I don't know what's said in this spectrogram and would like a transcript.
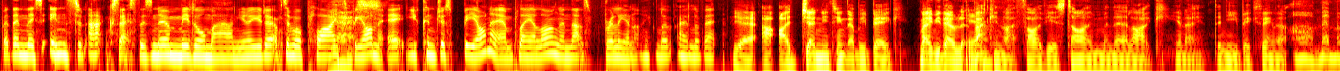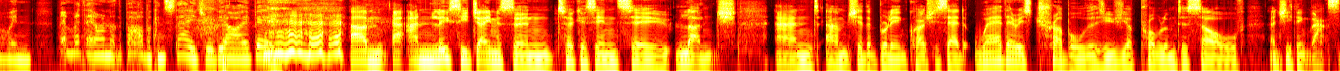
But then this instant access, there's no middleman. You know, you don't have to apply to be on it. You can just be on it and play along, and that's brilliant. I love I love it. Yeah, I, I genuinely think they'll be big. Maybe they'll look Yeah. back in like five years' time when they're like, you know, the new big thing. That oh, remember when? Remember they were on at the Barbican stage with the IAB. um, and Lucy Jameson took us into lunch, and um, she had a brilliant quote. She said, "Where there is trouble, there's usually a problem to solve," and she think that's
